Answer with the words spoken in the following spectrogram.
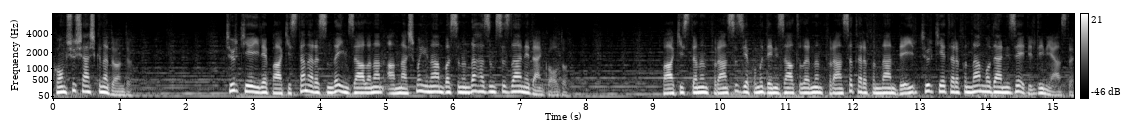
komşu şaşkına döndü. Türkiye ile Pakistan arasında imzalanan anlaşma Yunan basınında hazımsızlığa neden oldu. Pakistan'ın Fransız yapımı denizaltılarının Fransa tarafından değil Türkiye tarafından modernize edildiğini yazdı.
